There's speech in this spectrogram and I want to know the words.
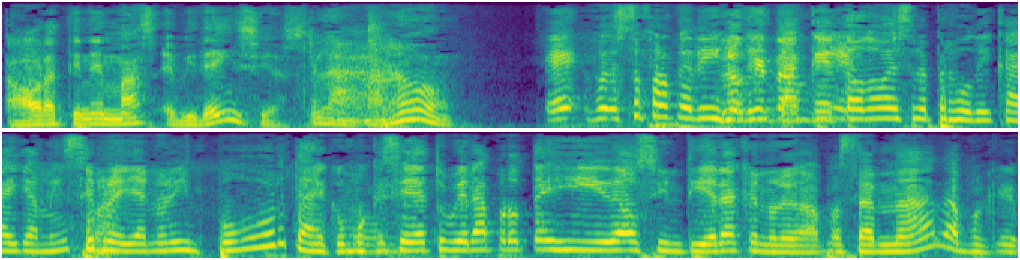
ahora tiene más evidencias. Claro. Eh, eso fue lo que dijo Lo que ahorita, que, también- todo eso le perjudica a ella misma. Sí, pero a ella no le importa. Es como que si ella estuviera protegida o sintiera que no le va a pasar nada, porque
